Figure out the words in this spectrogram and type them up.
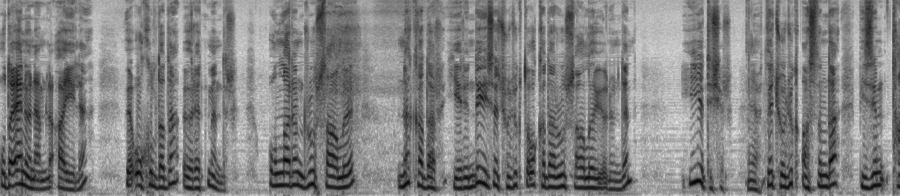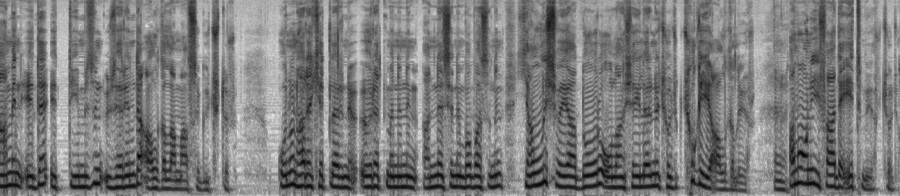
O da en önemli aile ve okulda da öğretmendir. Onların ruh sağlığı ne kadar yerindeyse çocuk da o kadar ruh sağlığı yönünden iyi yetişir. Evet. Ve çocuk aslında bizim tahmin ede ettiğimizin üzerinde algılaması güçtür. onun hareketlerini, öğretmeninin, annesinin, babasının yanlış veya doğru olan şeylerini çocuk çok iyi algılıyor. Evet. Ama onu ifade etmiyor çocuk.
